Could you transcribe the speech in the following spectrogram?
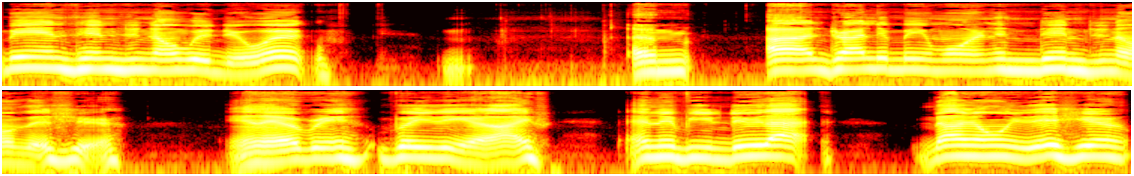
be intentional with your work, um, I try to be more intentional this year in every phase of your life. And if you do that, not only this year,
